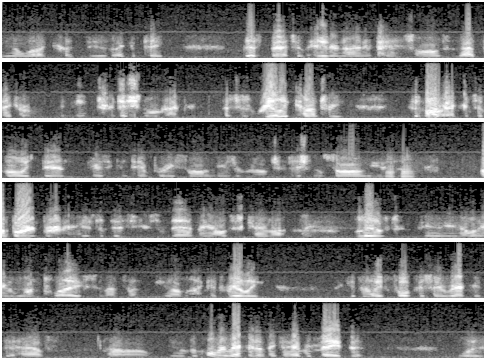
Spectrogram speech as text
you know what I could do is I could take this batch of eight or nine or ten songs, and that'd make a, a neat traditional record. That's just really country. Because my records have always been, here's a contemporary song, here's a real traditional song, here's a mm-hmm. a barn burner, here's a this, here's a that, and they all just kind of lived in, you know, in one place. And I thought, you know, I could really, I could really focus a record to have, uh, you know, the only record I think I ever made that was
